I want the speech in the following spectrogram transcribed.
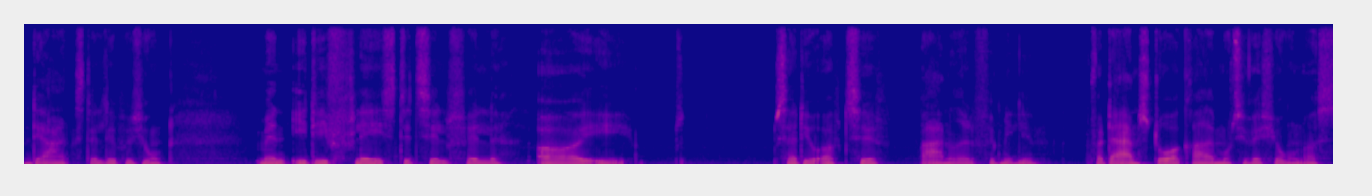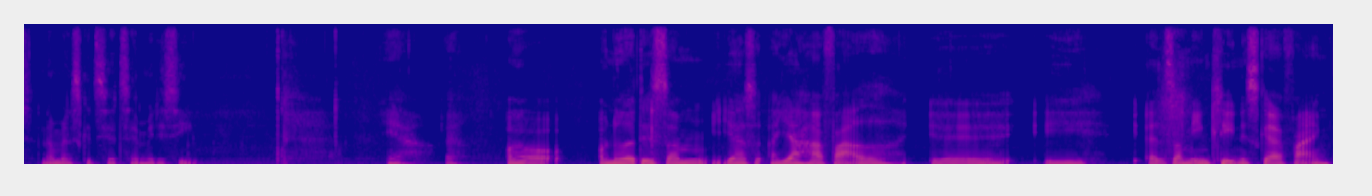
Om det er angst eller depression. Men i de fleste tilfælde, og i, så er det jo op til barnet eller familien. For der er en stor grad af motivation også, når man skal til at tage medicin. Ja, ja. Og, og noget af det, som jeg, jeg har erfaret øh, i altså min kliniske erfaring,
